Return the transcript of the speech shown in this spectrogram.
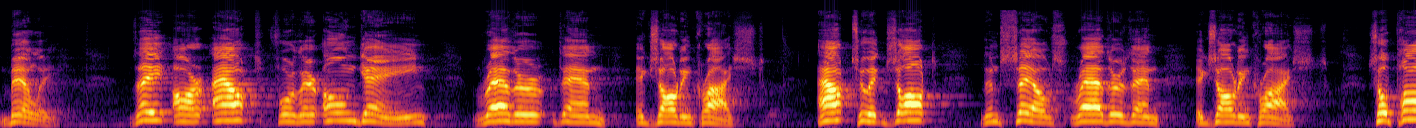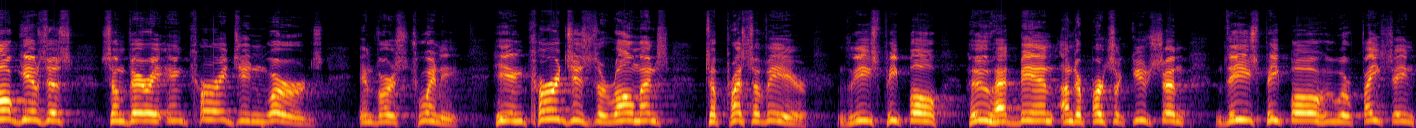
belly. They are out for their own gain rather than exalting Christ, out to exalt themselves rather than exalting Christ. So Paul gives us some very encouraging words in verse 20. He encourages the Romans to persevere. These people who had been under persecution, these people who were facing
